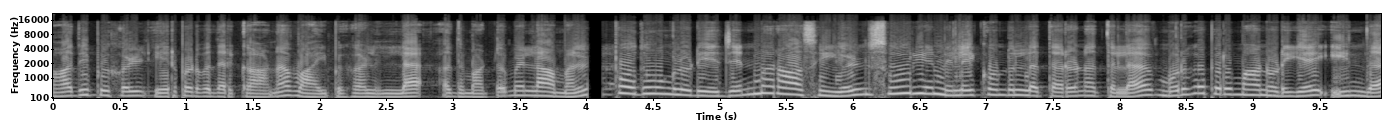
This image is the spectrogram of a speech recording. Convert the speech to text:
பாதிப்புகள் ஏற்படுவதற்கான வாய்ப்புகள் இல்லை. அது மட்டும் இல்லாமல் தற்போது உங்களுடைய ஜென்ம ராசியில் சூரியன் நிலை கொண்டுள்ள தருணத்துல முருகப்பெருமானுடைய இந்த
